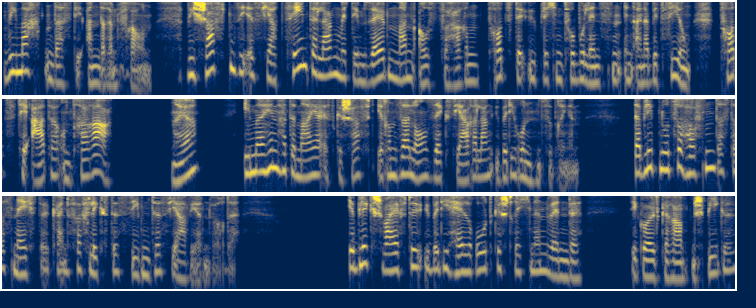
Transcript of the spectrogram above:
Wie machten das die anderen Frauen? Wie schafften sie es jahrzehntelang mit demselben Mann auszuharren, trotz der üblichen Turbulenzen in einer Beziehung, trotz Theater und Trara? Naja, immerhin hatte Maya es geschafft, ihren Salon sechs Jahre lang über die Runden zu bringen. Da blieb nur zu hoffen, dass das nächste kein verflixtes siebentes Jahr werden würde. Ihr Blick schweifte über die hellrot gestrichenen Wände, die goldgerahmten Spiegel,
